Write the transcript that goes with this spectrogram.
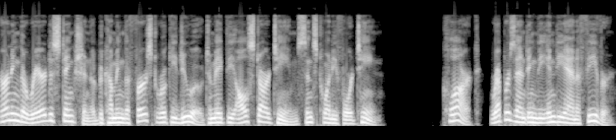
earning the rare distinction of becoming the first rookie duo to make the All-Star team since 2014. Clark, representing the Indiana Fever,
